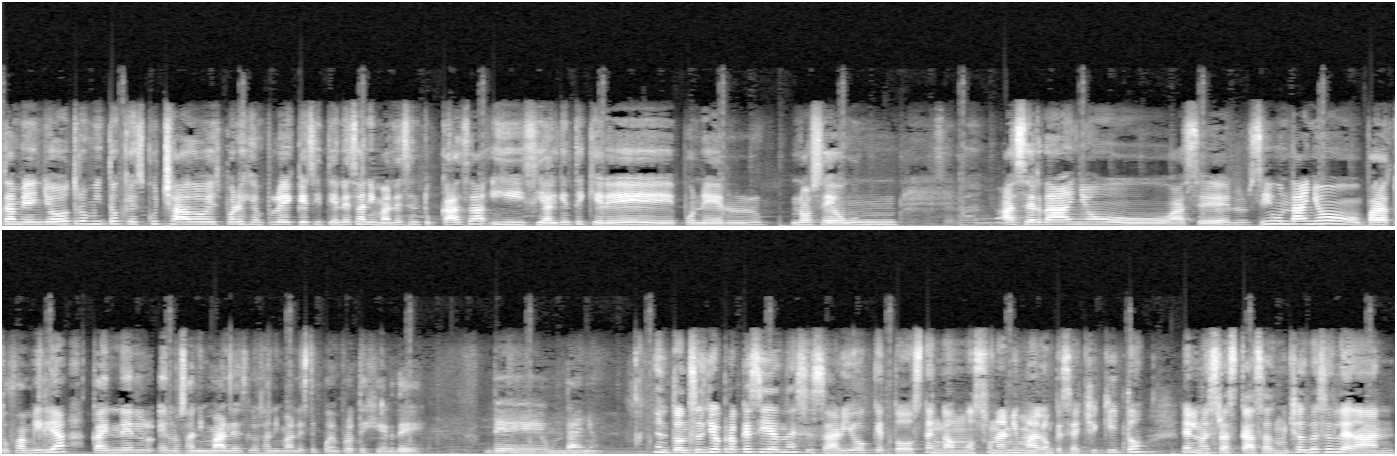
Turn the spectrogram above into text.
También yo otro mito que he escuchado es, por ejemplo, de que si tienes animales en tu casa y si alguien te quiere poner, no sé, un hacer daño o hacer, sí, un daño para tu familia, caen en, los animales. Los animales te pueden proteger de un daño. Entonces yo creo que sí es necesario que todos tengamos un animal, aunque sea chiquito, en nuestras casas. Muchas veces le dan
